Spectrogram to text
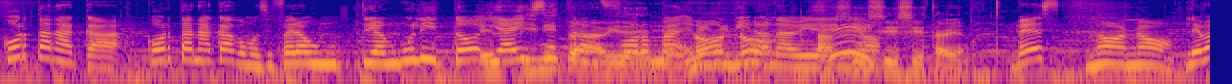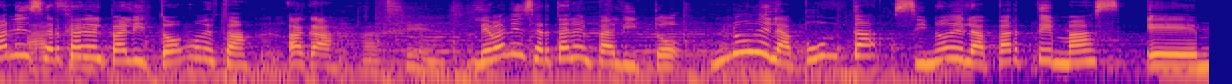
Cortan acá, cortan acá como si fuera un triangulito El y ahí se transforma navideño. en No, el pino no. navideño. Ah, sí, sí, sí, está bien. ¿Ves? No, no. Le van a insertar Así. el palito. ¿Dónde está? Acá. Así es. Le van a insertar el palito, no de la punta, sino de la parte más. eh,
